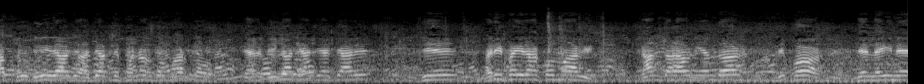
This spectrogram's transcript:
આપ જોઈ રહ્યા છો. હજારથી પંદરસો માણસો ત્યારે ભેગા થયા ત્યાં ત્યારે જે હરીફાઈ રાખવામાં આવી ગામ તળાવની અંદર શ્રીફળ જે લઈને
